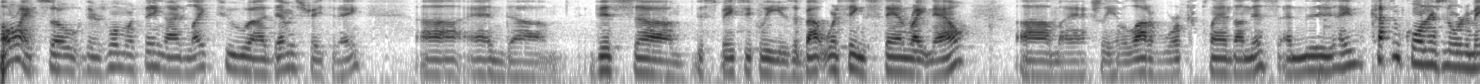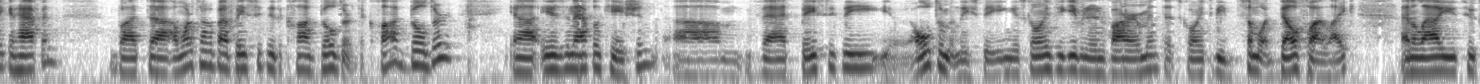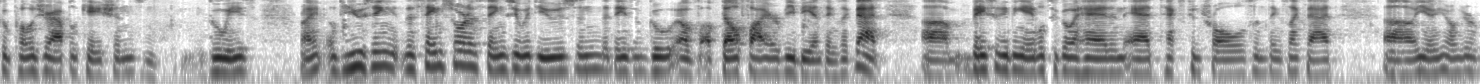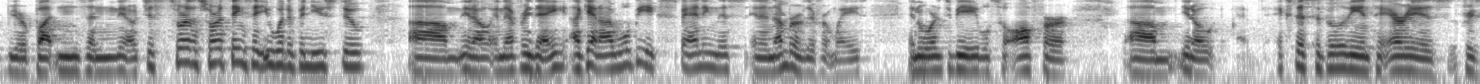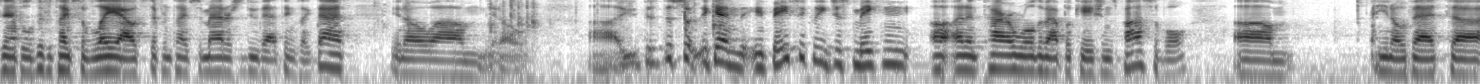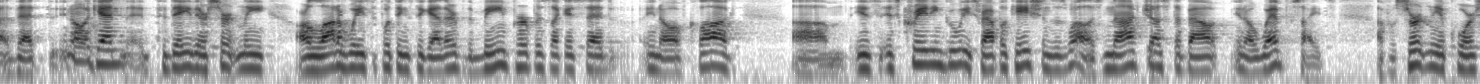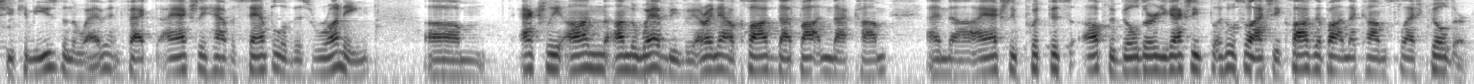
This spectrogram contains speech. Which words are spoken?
All right, so there's one more thing I'd like to uh, demonstrate today, uh, and um, this um, this basically is about where things stand right now. Um, I actually have a lot of work planned on this, and I cut some corners in order to make it happen. But uh, I want to talk about basically the Clog Builder. The Clog Builder uh, is an application um, that basically, ultimately speaking, is going to give an environment that's going to be somewhat Delphi-like and allow you to compose your applications and GUIs, right, using the same sort of things you would use in the days of, GUI, of, of Delphi or VB and things like that. Um, basically being able to go ahead and add text controls and things like that. Uh, you know, you know your your buttons and you know just sort of the sort of things that you would have been used to, um, you know, in every day. Again, I will be expanding this in a number of different ways in order to be able to offer, um, you know, accessibility into areas, for example, different types of layouts, different types of manners to do that, things like that. You know, um, you know, uh, this, this, again, it basically just making uh, an entire world of applications possible. Um, you know that uh, that you know again today there certainly are a lot of ways to put things together. The main purpose, like I said, you know, of Clog um, is is creating GUIs for applications as well. It's not just about you know websites. Uh, certainly, of course, you can be used in the web. In fact, I actually have a sample of this running um, actually on on the web right now, clog.botton.com. And uh, I actually put this up, the builder. You can actually, also actually clog.botton.com slash builder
